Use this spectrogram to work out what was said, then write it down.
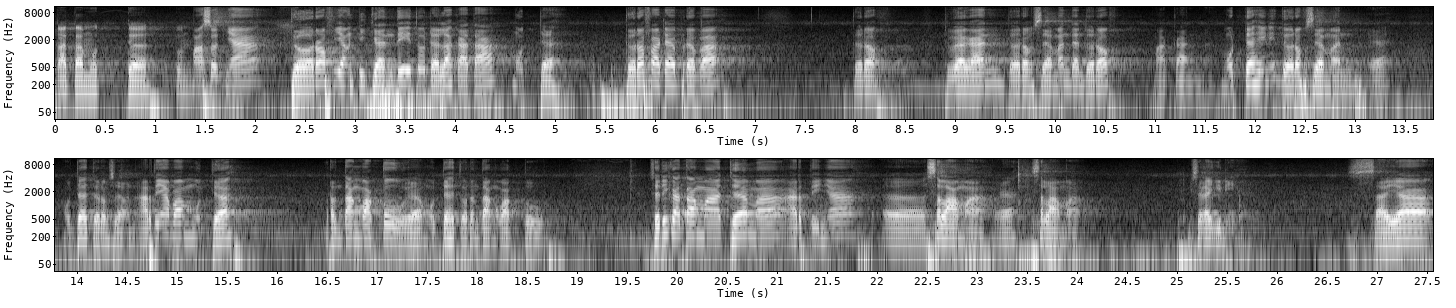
kata muddatun. Maksudnya dorof yang diganti itu adalah kata mudah. Dorof ada berapa? Dorof dua kan? Dorof zaman dan dorof makan. Mudah ini dorof zaman ya. Mudah dorof zaman. Artinya apa? Mudah rentang waktu ya. Mudah itu rentang waktu. Jadi kata madama artinya eh, selama ya, selama. Misalnya gini. Saya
